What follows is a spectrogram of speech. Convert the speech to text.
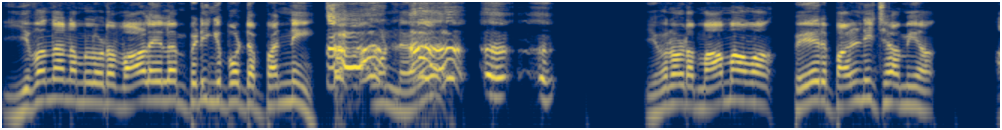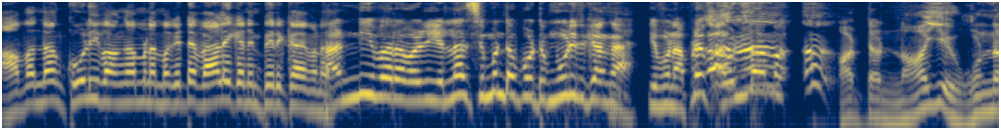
இவன் தான் நம்மளோட வாழையெல்லாம் பிடிங்க போட்ட பண்ணி ஒண்ணு இவனோட மாமாவான் பேரு பழனிசாமியான் அவன் தான் கூலி வாங்காம நம்ம கிட்ட வேலைக்கு அனுப்பியிருக்கா இவனை. தண்ணி வர வழி எல்லாம் சிமெண்ட போட்டு மூடி இருக்காங்க இவன் அப்படியே கொல்லாம அட நாயே உன்ன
